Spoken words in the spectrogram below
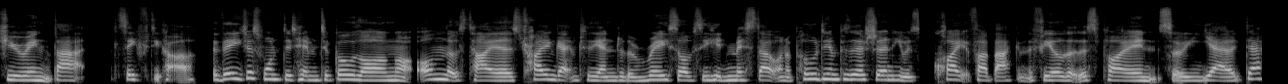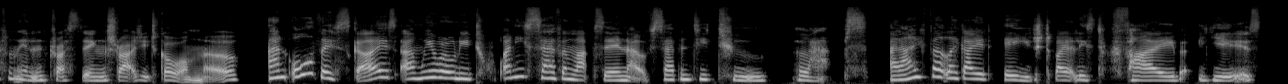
during that safety car. They just wanted him to go long on those tyres, try and get him to the end of the race. Obviously, he'd missed out on a podium position. He was quite far back in the field at this point. So, yeah, definitely an interesting strategy to go on, though. And all this, guys, and we were only 27 laps in out of 72 laps and I felt like I had aged by at least five years.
